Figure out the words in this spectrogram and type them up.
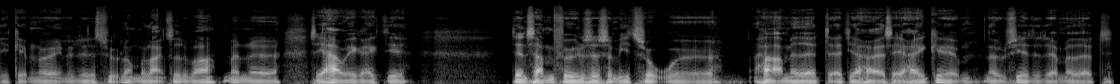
igennem, nu er jeg egentlig lidt i tvivl om, hvor lang tid det var, men øh, så jeg har jo ikke rigtig den samme følelse, som I to øh, har med, at, at jeg har, altså jeg har ikke, øh, når du siger det der med, at,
